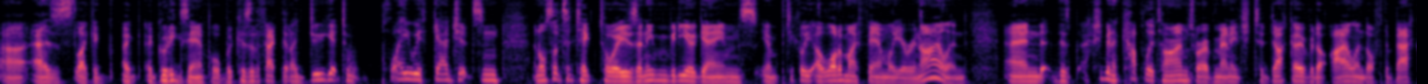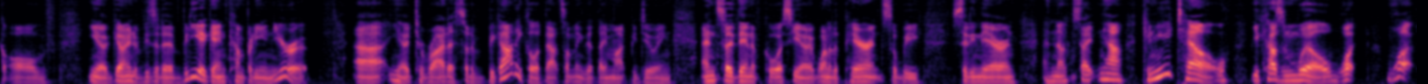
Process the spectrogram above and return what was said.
uh, as like a, a, a, good example because of the fact that I do get to play with gadgets and, and all sorts of tech toys and even video games. You know, particularly, a lot of my family are in Ireland, and there's actually been a couple of times where I've managed to duck over to Ireland off the back of you know going to visit a video game company in Europe uh, you know, to write a sort of big article about something that they might be doing. And so then, of course, you know, one of the parents will be sitting there and, and they'll say, now, can you tell your cousin Will what, what,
